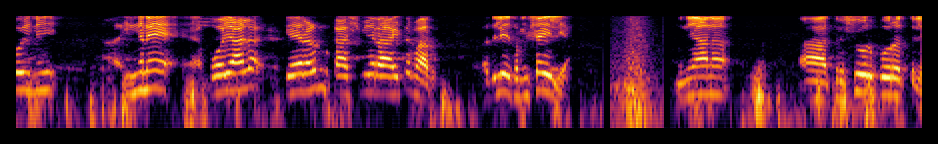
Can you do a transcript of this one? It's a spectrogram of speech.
ഇപ്പോൾ ഇനി ഇങ്ങനെ പോയാൽ കേരളം കാശ്മീരായിട്ട് മാറും. അതിൽ സംശയമില്ല. ഇനി ഞാൻ തൃശ്ശൂർ പൂരത്തിൽ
